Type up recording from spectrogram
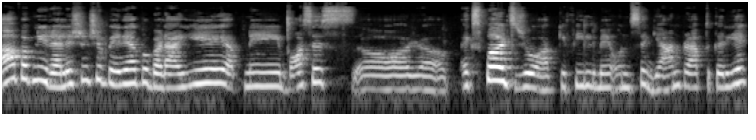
आप अपनी रिलेशनशिप एरिया को बढ़ाइए, अपने बॉसेस और एक्सपर्ट्स जो आपकी फ़ील्ड में उनसे ज्ञान प्राप्त करिए।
